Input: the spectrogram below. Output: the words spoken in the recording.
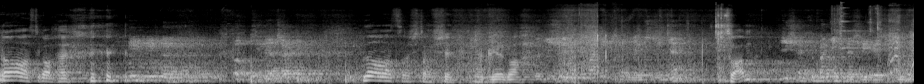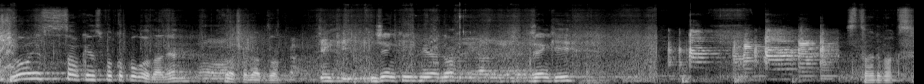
No, trochę. No, coś tam się nagrywa. Słucham? Dzisiaj chyba nie chce się jeść. No, jest całkiem spoko pogoda, nie? Proszę bardzo. Dzięki. Dzięki, miłego. Dzięki. Starbucks.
